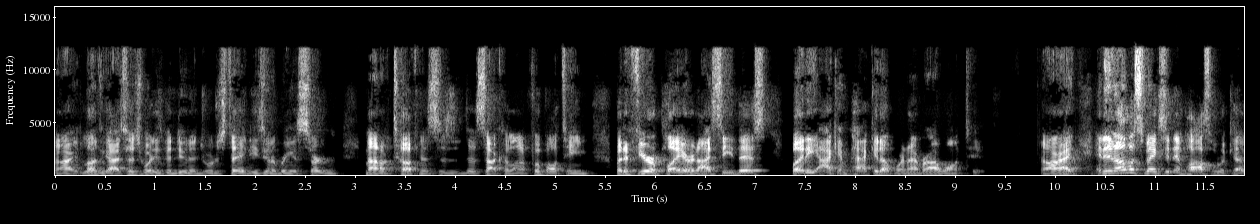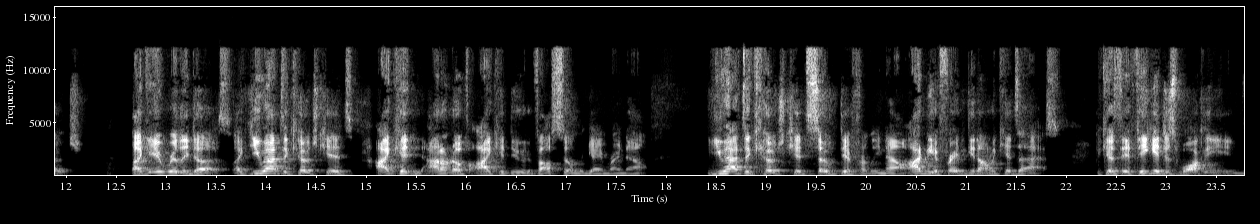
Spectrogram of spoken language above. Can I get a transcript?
All right, love the guy, especially what he's been doing at Georgia State. He's going to bring a certain amount of toughness to the South Carolina football team. But if you're a player and I see this, buddy, I can pack it up whenever I want to. All right. And it almost makes it impossible to coach. Like it really does. Like you have to coach kids. I couldn't, I don't know if I could do it if I was still in the game right now. You have to coach kids so differently now. I'd be afraid to get on a kid's ass. Because if he could just walk in,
